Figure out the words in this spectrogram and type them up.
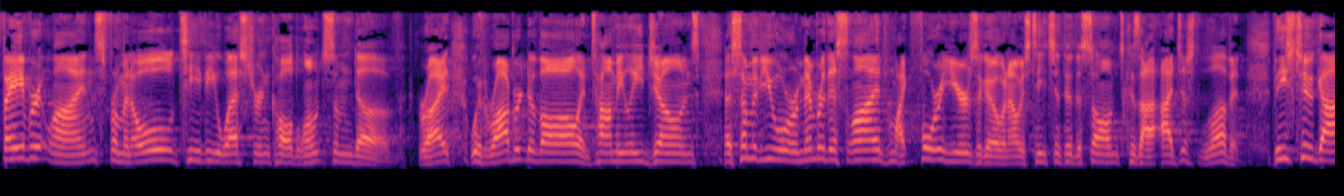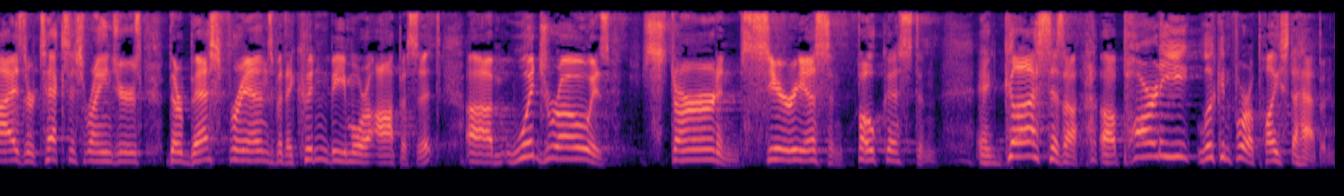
favorite lines from an old TV Western called Lonesome Dove, right? With Robert Duvall and Tommy Lee Jones. Uh, some of you will remember this line from like four years ago when I was teaching through the Psalms because I, I, just love it. These two guys are Texas Rangers. They're best friends, but they couldn't be more opposite. Um, Woodrow is stern and serious and focused and, and Gus is a, a party looking for a place to happen.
